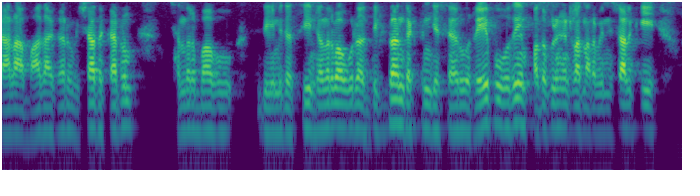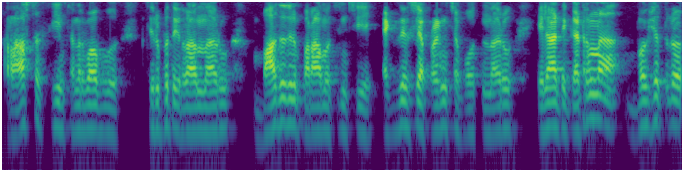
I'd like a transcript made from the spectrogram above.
చాలా బాధాకరం విషాదకరం. చంద్రబాబు దీని మీద సీఎం చంద్రబాబు కూడా దిగ్భ్రాంతి వ్యక్తం చేశారు. రేపు ఉదయం పదకొండు గంటల నలభై నిమిషాలకి రాష్ట్ర సీఎం చంద్రబాబు తిరుపతికి రానున్నారు. బాధితులను పరామర్శించి ఎగ్జైస్గా ప్రకటించబోతున్నారు. ఇలాంటి ఘటన భవిష్యత్తులో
